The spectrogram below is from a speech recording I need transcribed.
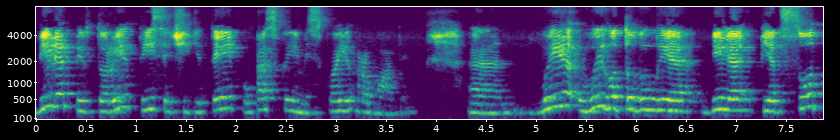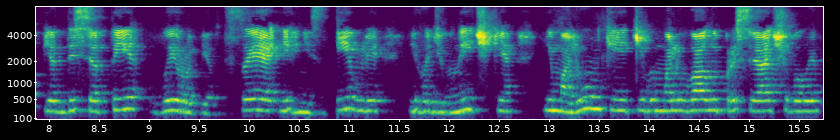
біля півтори тисячі дітей Полтавської міської громади. Е, Ви виготовили біля 550 виробів. Це і гніздівлі, і годівнички, і малюнки, які ви малювали, присвячували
